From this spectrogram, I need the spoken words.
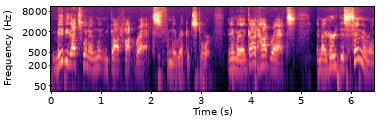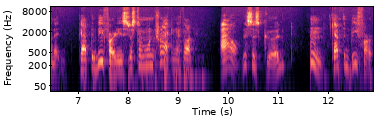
maybe that's when I went and got Hot Rats from the record store. Anyway, I got Hot Rats, and I heard this singer on it, Captain Beefheart. He's just on one track, and I thought, wow, this is good. Hmm, Captain Beefheart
